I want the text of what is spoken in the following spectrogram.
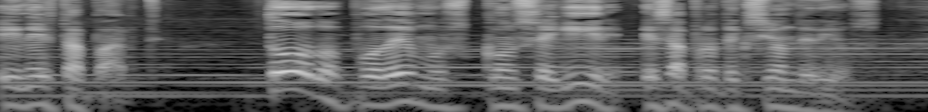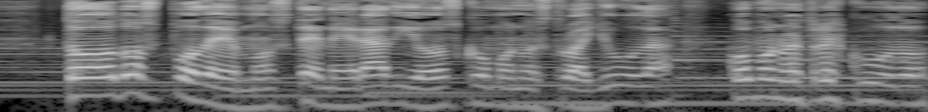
en esta parte. Todos podemos conseguir esa protección de Dios. Todos podemos tener a Dios como nuestra ayuda, como nuestro escudo,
